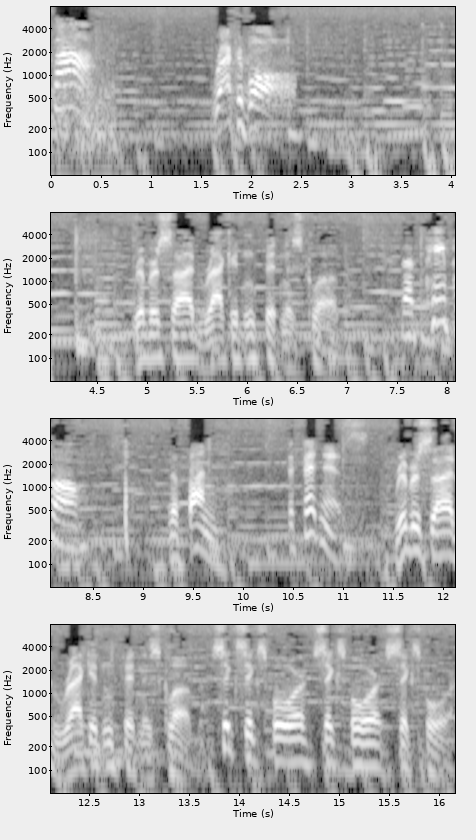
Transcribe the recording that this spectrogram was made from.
Spa. Racquetball. Riverside Racquet and Fitness Club. The people. The fun. The fitness. Riverside Racquet and Fitness Club. 664 6464.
